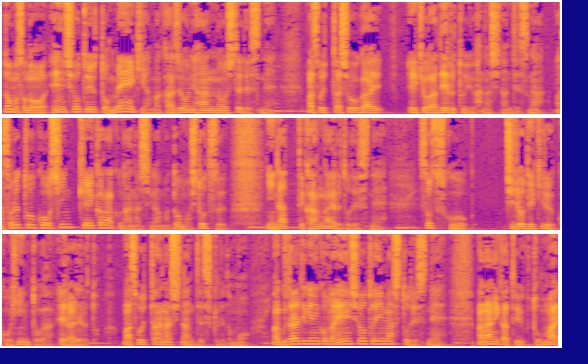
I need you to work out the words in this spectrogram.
どうもその炎症というと免疫がまあ過剰に反応してですね、まあ、そういった障害影響が出るという話なんですが、まあ、それとこう神経科学の話がまあどうも一つになって考えるとですね、一つこう治療できるこうヒントが得られると、まあ、そういった話なんですけれども、まあ、具体的にこの炎症といいますとですね、まあ、何かというと、まあ、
